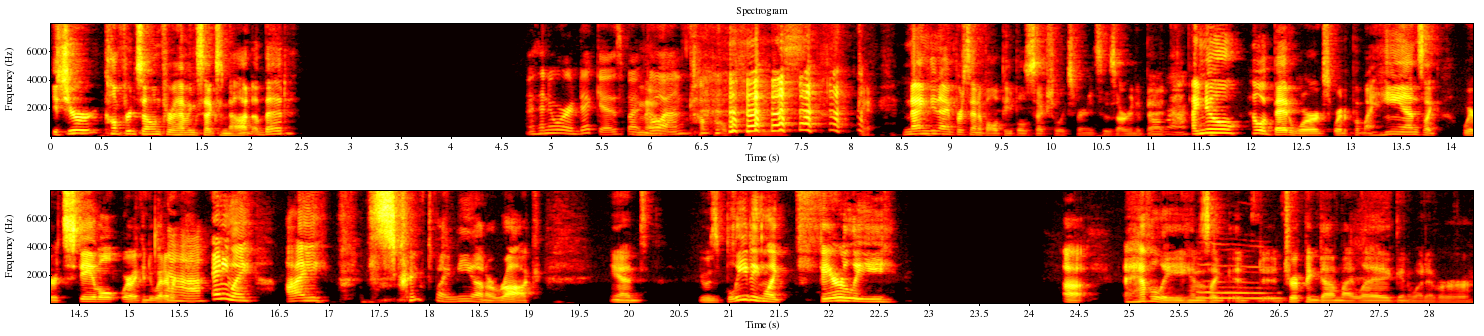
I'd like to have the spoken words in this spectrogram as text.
Is your comfort zone for having sex not a bed? I don't where a dick is, but No, go on. come- oh, please. 99% of all people's sexual experiences are in a bed. Okay. I know how a bed works, where to put my hands, like where it's stable, where I can do whatever. Uh-huh. Anyway, I scraped my knee on a rock and it was bleeding like fairly uh heavily and it's like uh, dripping down my leg and whatever.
